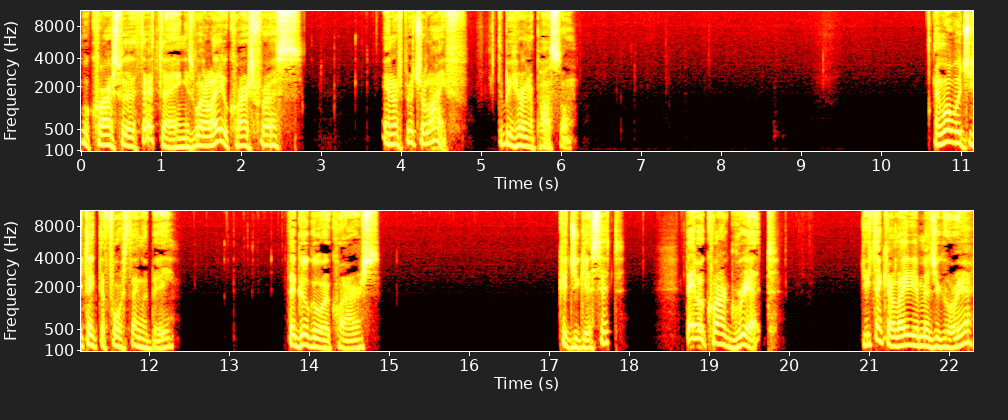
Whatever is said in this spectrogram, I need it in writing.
requires for the third thing is what Lady requires for us in our spiritual life, to be here an apostle. And what would you think the fourth thing would be that Google requires? Could you guess it? They require grit. Do you think Our Lady of Medjugorje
